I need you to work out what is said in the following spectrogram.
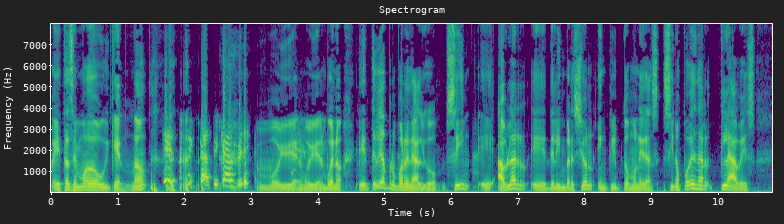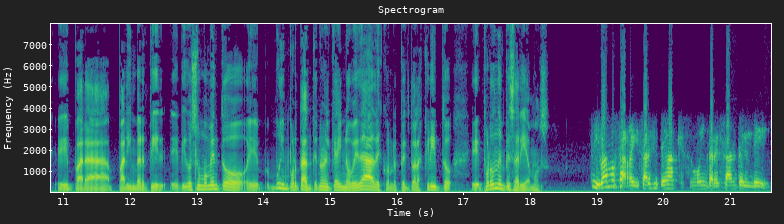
estás en modo weekend, ¿no? casi, casi. Muy bien, muy bien. Bueno, eh, te voy a proponer algo, ¿sí? Eh, hablar eh, de la inversión en criptomonedas. Si nos podés dar claves para, para invertir. digo, es un momento muy importante, ¿no? En el que hay novedades con respecto a las cripto. ¿Por dónde empezaríamos? Sí, vamos a revisar ese tema que es muy interesante, el de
